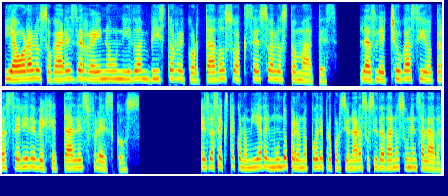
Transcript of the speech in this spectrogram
y ahora los hogares de Reino Unido han visto recortado su acceso a los tomates, las lechugas y otra serie de vegetales frescos. Es la sexta economía del mundo pero no puede proporcionar a sus ciudadanos una ensalada,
